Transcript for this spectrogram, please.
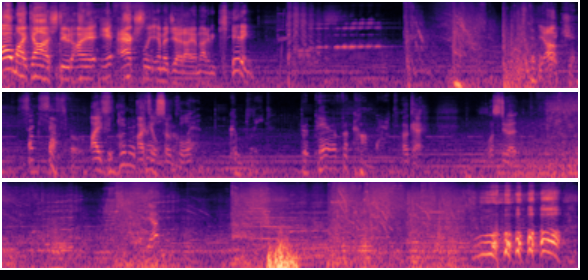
Oh my gosh, dude. I actually am a Jedi. I'm not even kidding. Deflection successful. I I feel so cool. Complete. Prepare for combat. Okay. Let's do it. Yep. Whoa!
